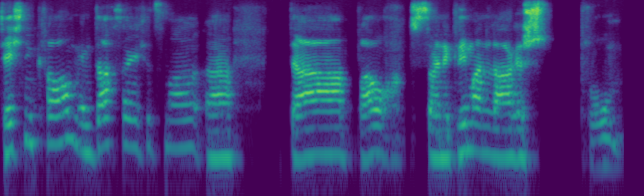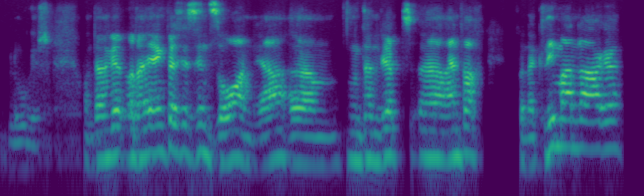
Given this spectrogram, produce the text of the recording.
Technikraum im Dach, sage ich jetzt mal, äh, da braucht so eine Klimaanlage Strom, logisch. Und dann wird, oder irgendwelche Sensoren, ja, ähm, und dann wird äh, einfach von der Klimaanlage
